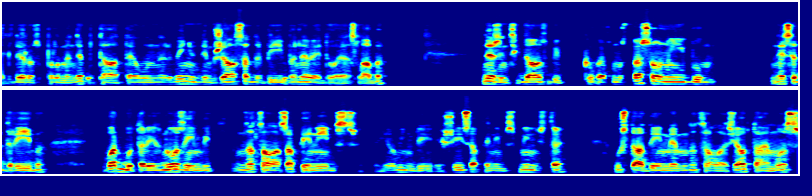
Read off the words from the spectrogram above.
tagad Eiropas parlamenta deputāte, un ar viņu, diemžēl, sadarbība neveidojās laba. Nezinu, cik daudz bija kaut kāds mūsu personību nesadarība. Varbūt arī nozīme bija Nacionālās apvienības, jo viņa bija šīs apvienības ministre uzstādījumiem nacionālajos jautājumos.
